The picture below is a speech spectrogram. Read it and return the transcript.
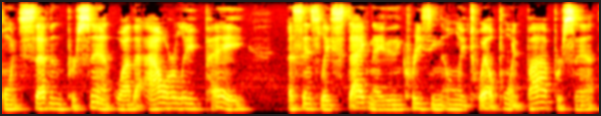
73.7%, while the hourly pay essentially stagnated, increasing only 12.5%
